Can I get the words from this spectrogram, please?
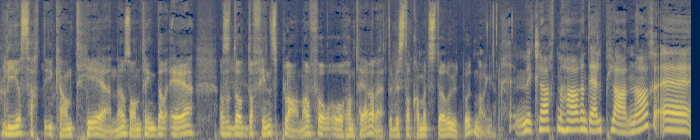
blir satt i karantene og sånne ting. Der, er, altså, der, der finnes planer for å håndtere dette hvis det kommer et større utbrudd i Norge? Klart vi har en del planer. Eh,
